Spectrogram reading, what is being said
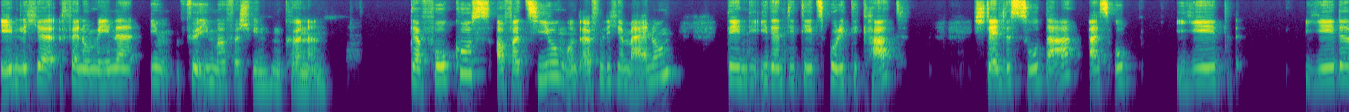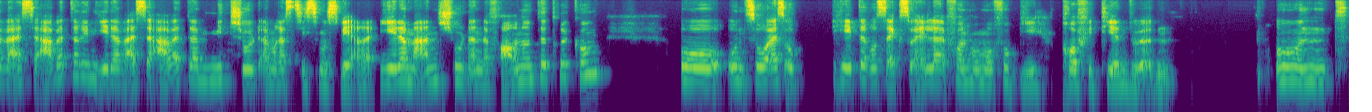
ähnliche Phänomene für immer verschwinden können. Der Fokus auf Erziehung und öffentliche Meinung, den die Identitätspolitik hat, stellt es so dar, als ob jed, jede weiße Arbeiterin, jeder weiße Arbeiter mit Schuld am Rassismus wäre. Jeder Mann schuld an der Frauenunterdrückung und so, als ob Heterosexuelle von Homophobie profitieren würden. Und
